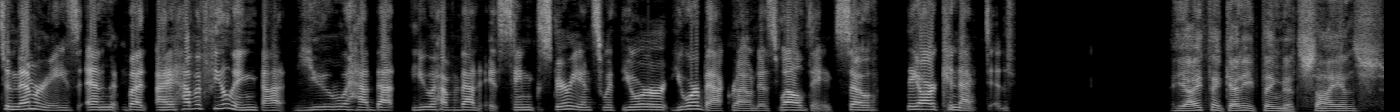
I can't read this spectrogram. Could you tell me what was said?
to memories and but i have a feeling that you had that you have that eh, same experience with your your background as well dave so they are connected yeah i think anything that's science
